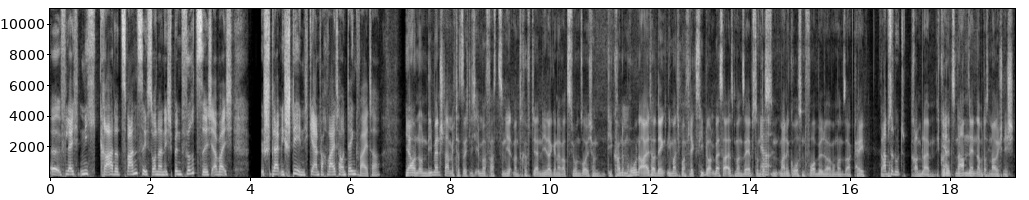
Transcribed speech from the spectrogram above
äh, vielleicht nicht gerade 20, sondern ich bin 40, aber ich bleib nicht stehen, ich gehe einfach weiter und denk weiter. Ja, und, und die Menschen haben mich tatsächlich immer fasziniert. Man trifft ja in jeder Generation solche und die können im Mhm. hohen Alter denken, die manchmal flexibler und besser als man selbst. Und Ja. das sind meine großen Vorbilder, wo man sagt, hey, da Absolut. dranbleiben. Ich könnte Ja. jetzt Namen nennen, aber das mache ich nicht.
